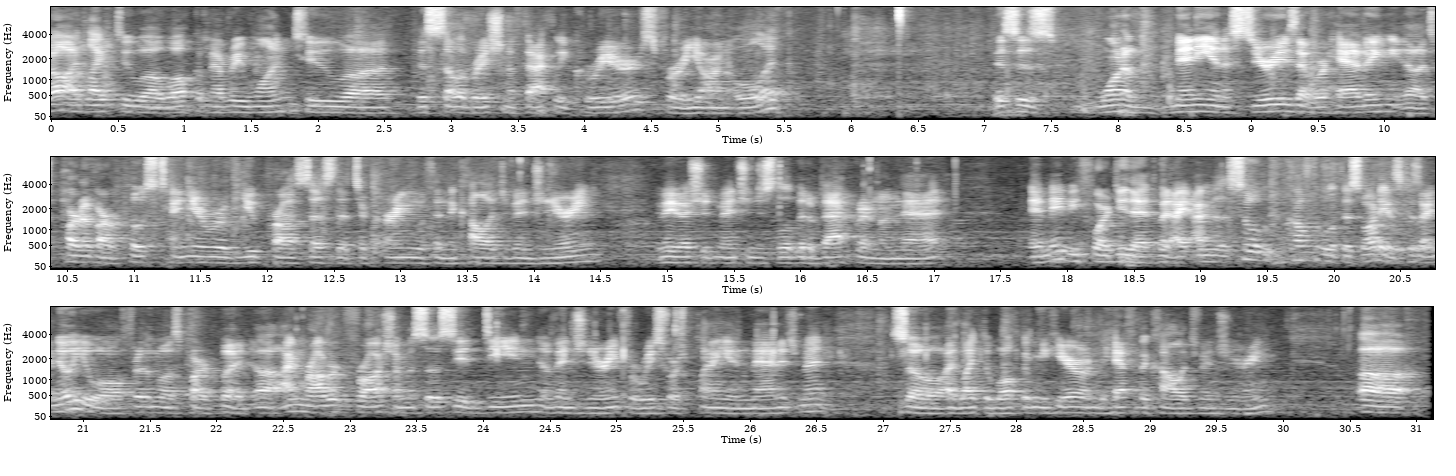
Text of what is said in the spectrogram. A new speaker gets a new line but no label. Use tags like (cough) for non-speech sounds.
Well, I'd like to uh, welcome everyone to uh, this celebration of faculty careers for Jan Olek. This is one of many in a series that we're having. Uh, it's part of our post-tenure review process that's occurring within the College of Engineering. And maybe I should mention just a little bit of background on that. And maybe before I do that, but I, am so comfortable with this audience because I know you all for the most part, but uh, I'm Robert Frosch. I'm Associate Dean of Engineering for Resource Planning and Management. So I'd like to welcome you here on behalf of the College of Engineering. Uh,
